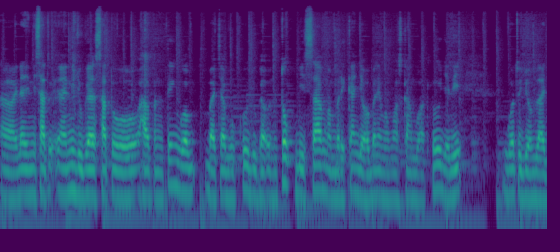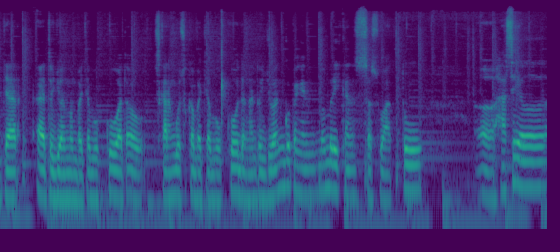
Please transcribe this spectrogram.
uh, dan ini satu ini juga satu hal penting. Gue baca buku juga untuk bisa memberikan jawaban yang memuaskan buat lu. Jadi gue tujuan belajar eh, tujuan membaca buku atau sekarang gue suka baca buku dengan tujuan gue pengen memberikan sesuatu uh, hasil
